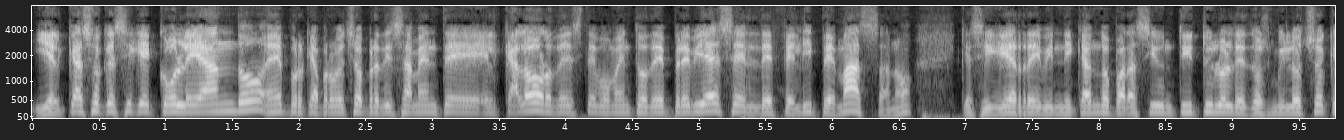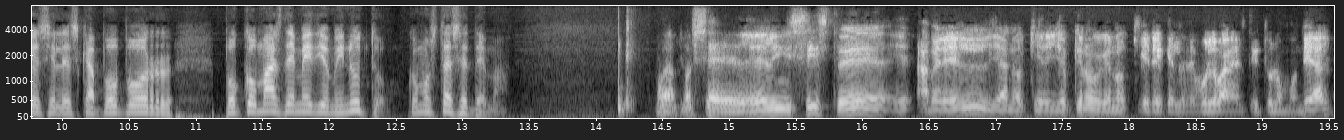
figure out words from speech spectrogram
y el caso que sigue coleando, eh, porque aprovechó precisamente el calor de este momento de previa, es el de Felipe Massa, ¿no? que sigue reivindicando para sí un título, el de 2008, que se le escapó por poco más de medio minuto. ¿Cómo está ese tema? Bueno, pues eh, él insiste, eh, a ver, él ya no quiere, yo creo que no quiere que le devuelvan el título mundial,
